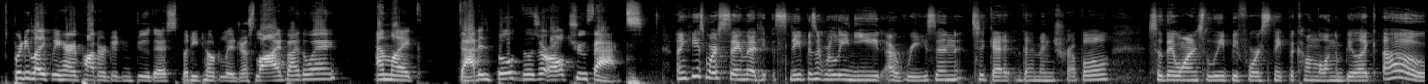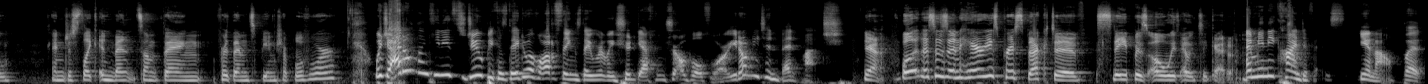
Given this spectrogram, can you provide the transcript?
"It's pretty likely Harry Potter didn't do this, but he totally just lied." By the way, and like that is both; those are all true facts. I think he's more saying that Snape doesn't really need a reason to get them in trouble. So they wanted to leave before Snape would come along and be like, oh, and just like invent something for them to be in trouble for. Which I don't think he needs to do because they do a lot of things they really should get in trouble for. You don't need to invent much. Yeah. Well, this is in Harry's perspective, Snape is always out to get him. I mean, he kind of is, you know, but.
